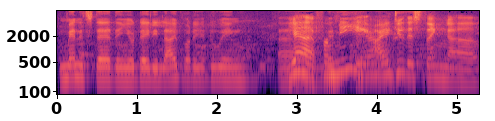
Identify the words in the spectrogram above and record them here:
manage that in your daily life? What are you doing? Uh, yeah, for me, prayer? I do this thing. Uh,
